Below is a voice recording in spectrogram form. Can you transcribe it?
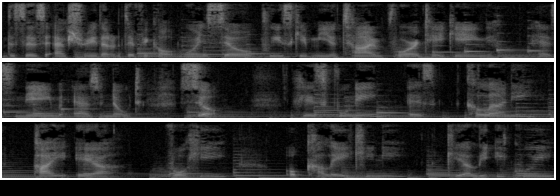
This is actually the difficult one, so please give me a time for taking his name as a note. So, his full name is Kalani Paiea Vohi Okaleikini Keali'ikui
